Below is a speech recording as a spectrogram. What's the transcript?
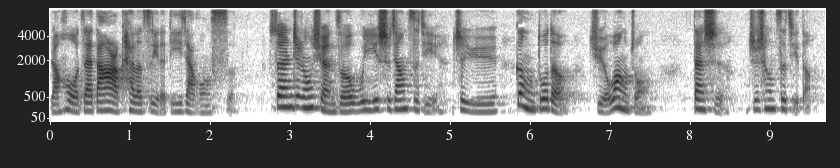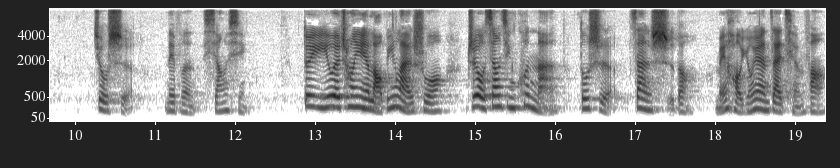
然后我在大二开了自己的第一家公司。虽然这种选择无疑是将自己置于更多的绝望中，但是支撑自己的就是那份相信。对于一位创业老兵来说，只有相信困难都是暂时的，美好永远在前方，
